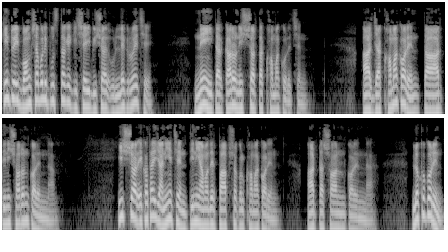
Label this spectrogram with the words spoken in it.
কিন্তু এই বংশাবলী পুস্তকে কি সেই বিষয়ের উল্লেখ রয়েছে? নেই, তার কারণ ঈশ্বর তা ক্ষমা করেছেন। আর যা ক্ষমা করেন, তা আর তিনি স্মরণ করেন না। ঈশ্বর একথাই জানিয়েছেন, তিনি আমাদের পাপ সকল ক্ষমা করেন, আর তা স্মরণ করেন না। লক্ষ্য করিন,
